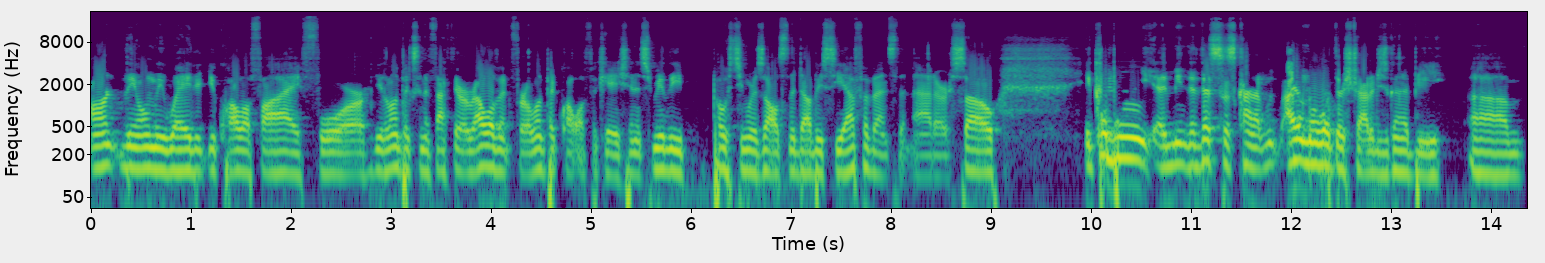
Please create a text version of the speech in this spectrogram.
aren't the only way that you qualify for the Olympics. And in fact, they're irrelevant for Olympic qualification. It's really posting results in the WCF events that matter. So it could be, I mean, that this is kind of, I don't know what their strategy is going to be. Um,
